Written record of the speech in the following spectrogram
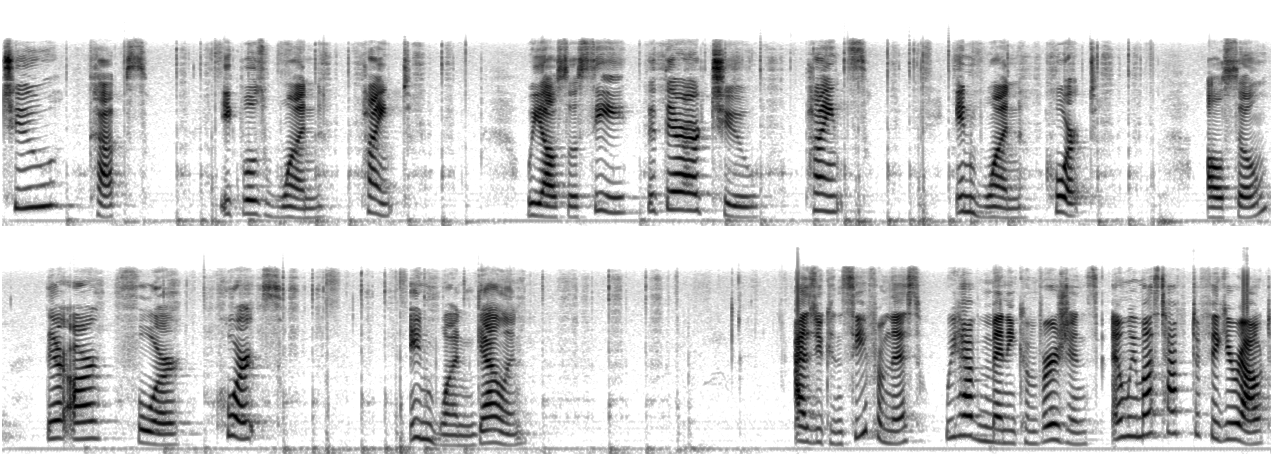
two cups equals one pint. We also see that there are two pints in one quart. Also, there are four quarts in one gallon. As you can see from this, we have many conversions and we must have to figure out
